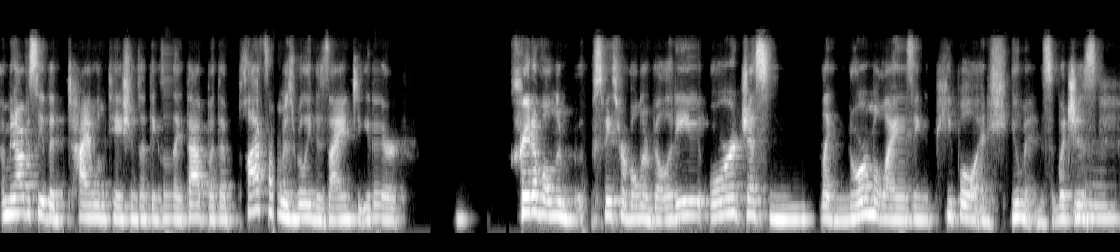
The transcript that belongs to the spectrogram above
I mean, obviously the time limitations and things like that, but the platform is really designed to either create a vulner- space for vulnerability or just like normalizing people and humans, which is. Mm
